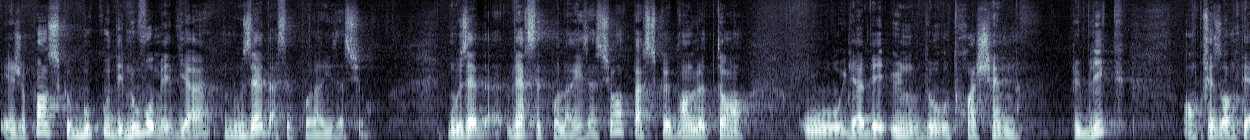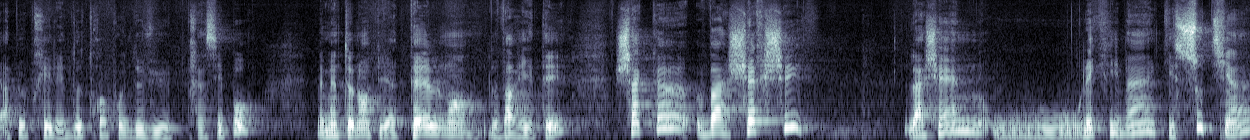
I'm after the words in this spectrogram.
et je pense que beaucoup des nouveaux médias nous aident à cette polarisation. Nous aident vers cette polarisation parce que dans le temps où il y avait une ou deux ou trois chaînes publiques, on présentait à peu près les deux, trois points de vue principaux. Mais maintenant qu'il y a tellement de variétés, chacun va chercher la chaîne ou l'écrivain qui soutient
